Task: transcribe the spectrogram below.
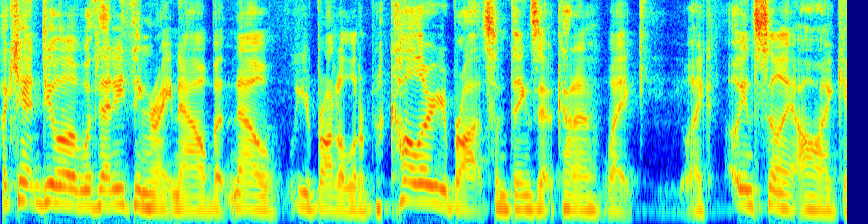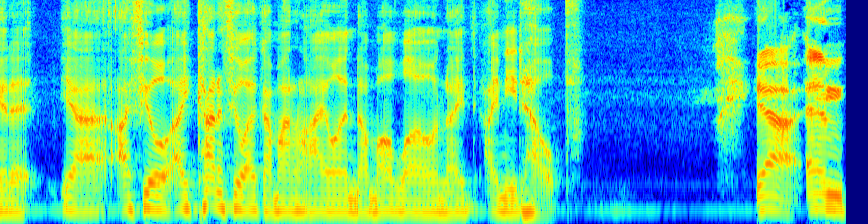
I can't deal with anything right now. But now you brought a little bit of color. You brought some things that kind of like like instantly. Oh, I get it. Yeah, I feel. I kind of feel like I'm on an island. I'm alone. I I need help. Yeah, and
